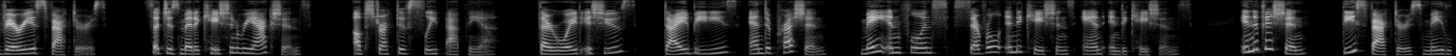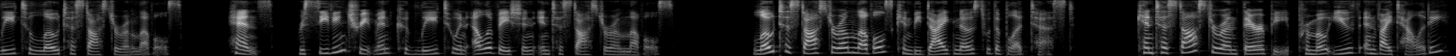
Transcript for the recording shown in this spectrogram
Various factors, such as medication reactions, obstructive sleep apnea, thyroid issues, diabetes, and depression, may influence several indications and indications. In addition, these factors may lead to low testosterone levels. Hence, receiving treatment could lead to an elevation in testosterone levels. Low testosterone levels can be diagnosed with a blood test. Can testosterone therapy promote youth and vitality?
